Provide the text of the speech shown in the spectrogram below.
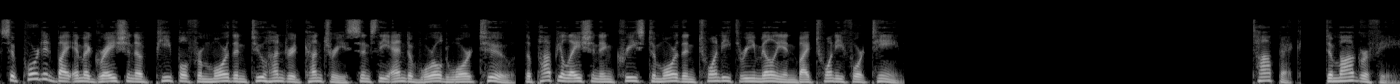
Supported by immigration of people from more than 200 countries since the end of World War II, the population increased to more than 23 million by 2014. Demography.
